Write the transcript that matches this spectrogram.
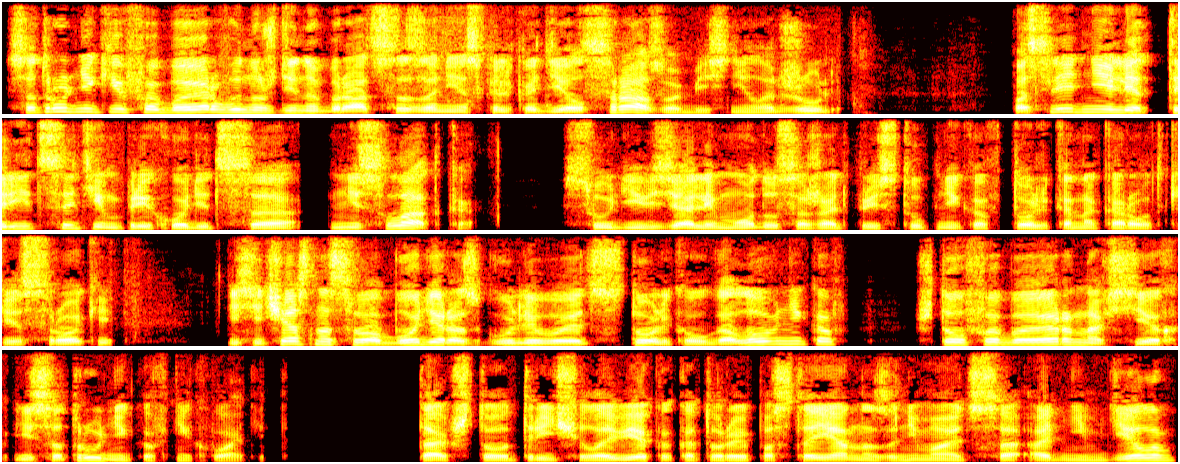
«Сотрудники ФБР вынуждены браться за несколько дел сразу», — объяснила Джули. Последние лет 30 им приходится несладко. Судьи взяли моду сажать преступников только на короткие сроки, и сейчас на свободе разгуливает столько уголовников, что у ФБР на всех и сотрудников не хватит. Так что три человека, которые постоянно занимаются одним делом,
